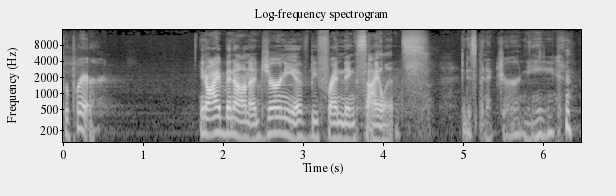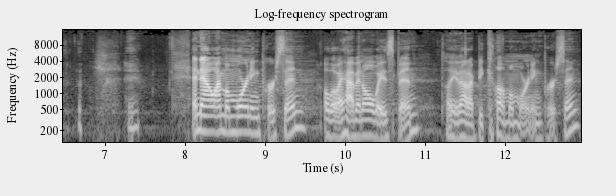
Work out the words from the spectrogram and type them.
for prayer? You know, I've been on a journey of befriending silence. It has been a journey. and now I'm a morning person, although I haven't always been. I'll tell you that I've become a morning person.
